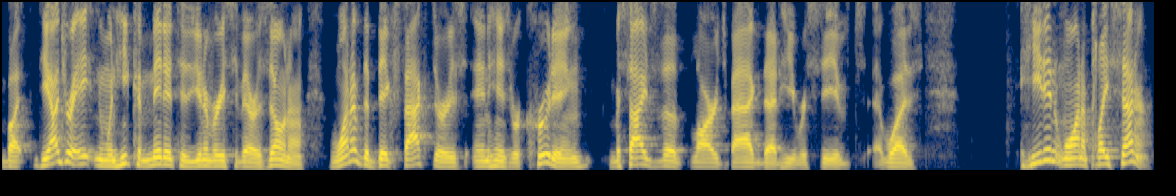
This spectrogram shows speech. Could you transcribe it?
but DeAndre Ayton, when he committed to the University of Arizona, one of the big factors in his recruiting besides the large bag that he received, uh, was he didn't want to play center.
